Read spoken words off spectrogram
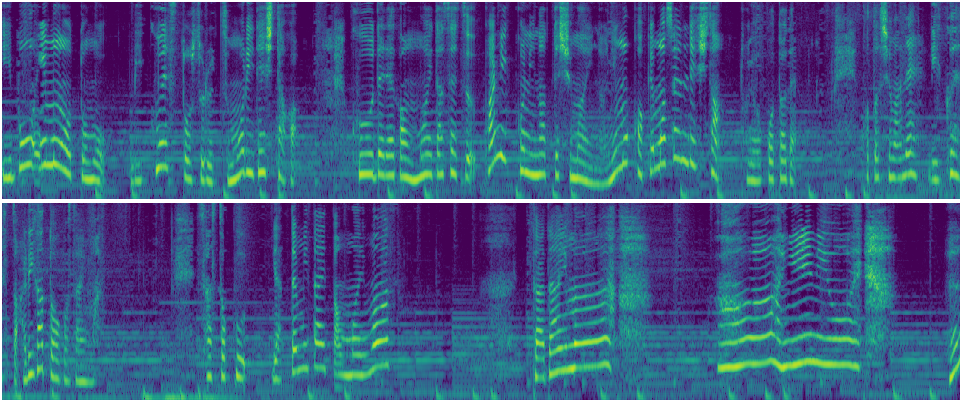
イボ妹をリクエストするつもりでしたが、クーデレが思い出せずパニックになってしまい何も書けませんでした。ということで、今年はね、リクエストありがとうございます。早速、やってみたいと思います。ただいま。ーあー、いい匂い。え？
